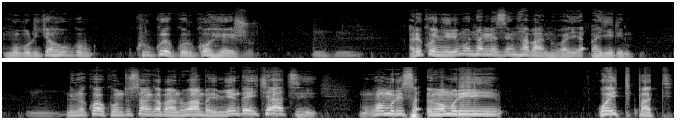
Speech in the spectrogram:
mu buryo ahubwo ku rwego rwo hejuru. Ariko nyirimo ntameze nk'abantu bayirimo. Ni nka kwa kundi usanga abantu bambaye imyenda y'icyatsi nko muri nko muri white party.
